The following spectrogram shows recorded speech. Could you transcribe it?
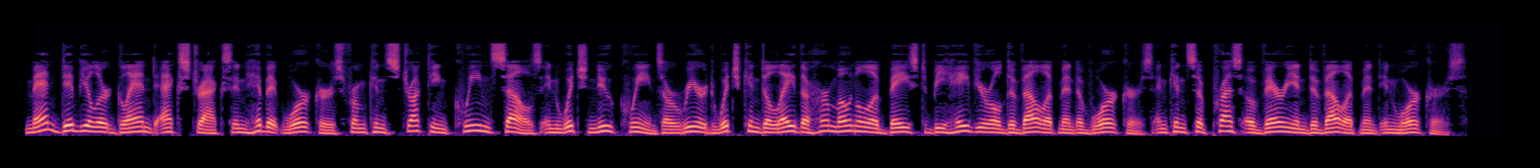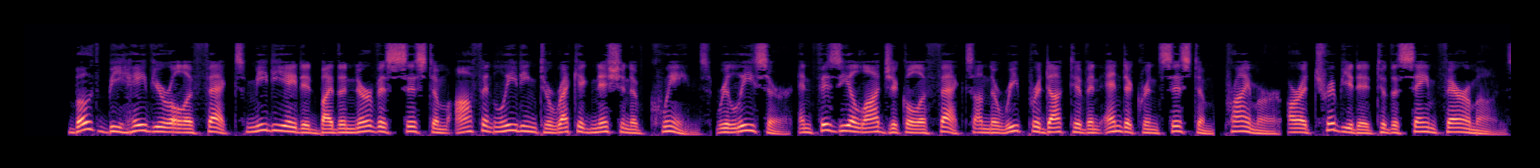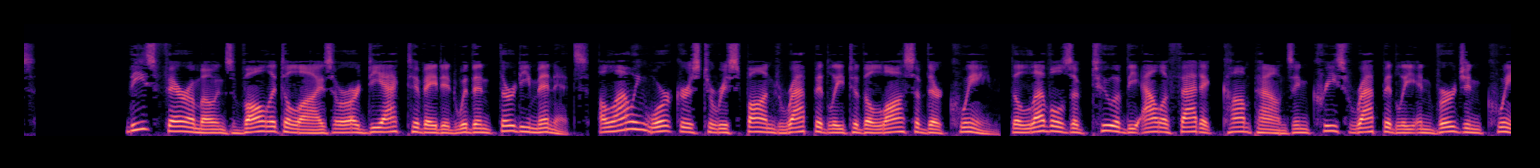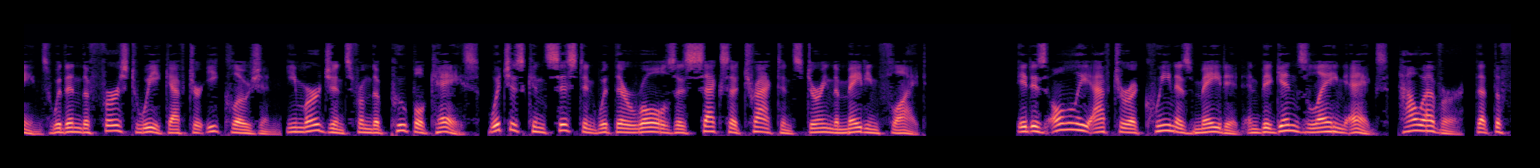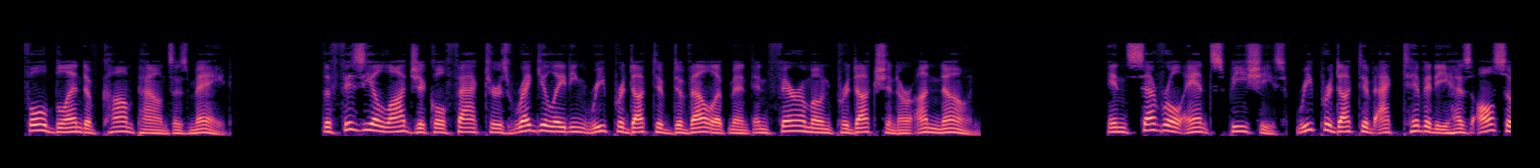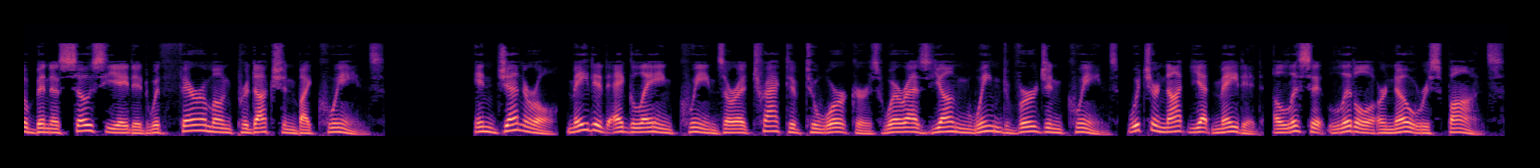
Mandibular gland extracts inhibit workers from constructing queen cells in which new queens are reared which can delay the hormonal-based behavioral development of workers and can suppress ovarian development in workers. Both behavioral effects mediated by the nervous system often leading to recognition of queens releaser and physiological effects on the reproductive and endocrine system primer are attributed to the same pheromones. These pheromones volatilize or are deactivated within 30 minutes, allowing workers to respond rapidly to the loss of their queen. The levels of two of the aliphatic compounds increase rapidly in virgin queens within the first week after eclosion, emergence from the pupal case, which is consistent with their roles as sex attractants during the mating flight. It is only after a queen is mated and begins laying eggs, however, that the full blend of compounds is made. The physiological factors regulating reproductive development and pheromone production are unknown. In several ant species, reproductive activity has also been associated with pheromone production by queens. In general, mated egg-laying queens are attractive to workers whereas young winged virgin queens, which are not yet mated, elicit little or no response.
